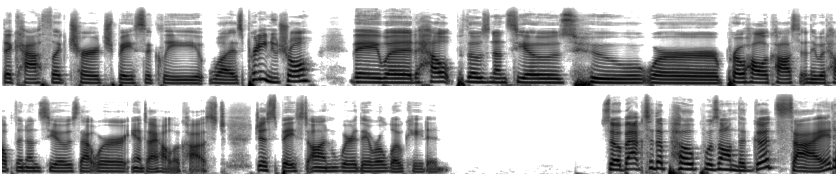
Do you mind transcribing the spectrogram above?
the Catholic Church basically was pretty neutral. They would help those nuncios who were pro Holocaust and they would help the nuncios that were anti Holocaust, just based on where they were located. So back to the Pope was on the good side.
